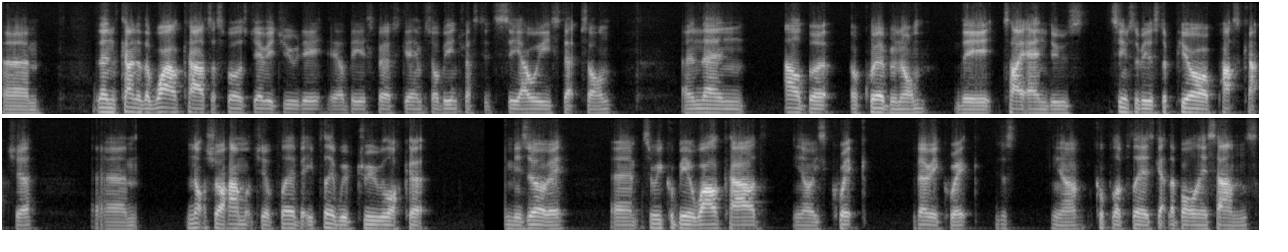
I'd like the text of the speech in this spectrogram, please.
Um, then kind of the wild cards, I suppose. Jerry Jeudy, it'll be his first game, so I'll be interested to see how he steps on. And then Albert Okwuegbunam, the tight end, who seems to be just a pure pass catcher. Um, not sure how much he'll play, but he played with Drew Lock at Missouri, um, so he could be a wild card. You know, he's quick, very quick. Just you know, a couple of players get the ball in his hands.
